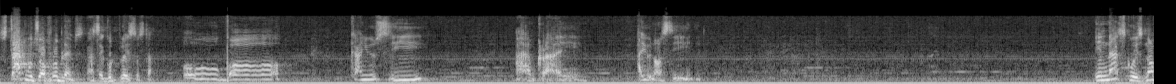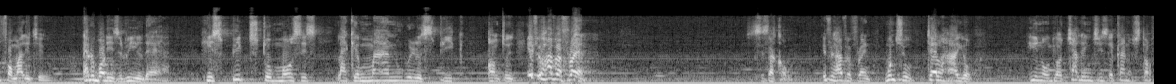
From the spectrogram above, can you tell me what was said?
Start with your problems. That's a good place to start. Oh God, can you see? I am crying. Are you not seeing? In that school, it's not formality. Everybody is real there. He speaks to Moses like a man will speak unto. If you have a friend, Sister if you have a friend, won't you tell her your, you know, your challenges, the kind of stuff?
